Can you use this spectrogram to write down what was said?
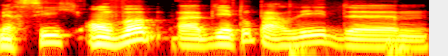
Merci. On va, heu, bientôt parler de,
